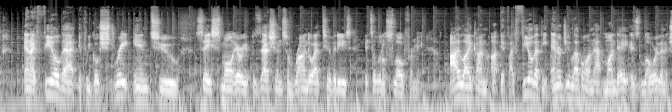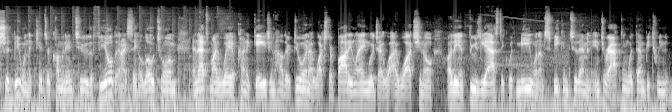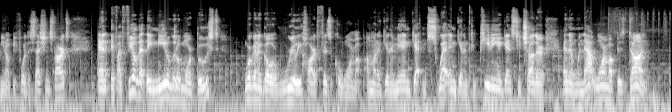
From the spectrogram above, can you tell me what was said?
and I feel that if we go straight into say small area possession, some rondo activities, it's a little slow for me. I like on uh, if I feel that the energy level on that Monday is lower than it should be when the kids are coming into the field and I say hello to them and that's my way of kind of gauging how they're doing. I watch their body language. I, I watch, you know, are they enthusiastic with me when I'm speaking to them and interacting with them between, you know, before the session starts. And if I feel that they need a little more boost, we're going to go a really hard physical warm up. I'm going to get him in, get him sweating, get him competing against each other. And then when that warm up is done,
